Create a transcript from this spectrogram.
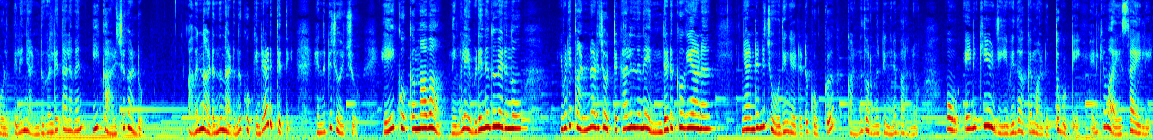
കുളത്തിലെ ഞണ്ടുകളുടെ തലവൻ ഈ കാഴ്ച കണ്ടു. അവൻ നടന്ന് നടന്ന് കൊക്കിന്റെ അടുത്തെത്തി. എന്നിട്ട് ചോദിച്ചു ഏയ് കൊക്കമ്മാവാ നിങ്ങൾ എവിടെ നിന്ന് വരുന്നു? ഇവിടെ കണ്ണടച്ച് ഒറ്റക്കാലിൽ നിന്ന് എന്തെടുക്കുകയാണ്? ഞണ്ടിന്റെ ചോദ്യം കേട്ടിട്ട് കൊക്ക് കണ്ണു തുറന്നിട്ട് ഇങ്ങനെ പറഞ്ഞു ഓ എനിക്ക് ഈ ജീവിതമൊക്കെ മടുത്തു കുട്ടി. എനിക്ക് വയസ്സായില്ലേ.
